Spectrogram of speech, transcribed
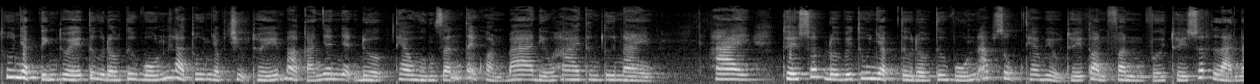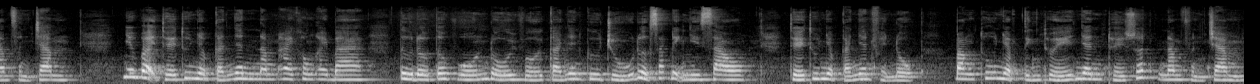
Thu nhập tính thuế từ đầu tư vốn là thu nhập chịu thuế mà cá nhân nhận được theo hướng dẫn tại khoản 3 điều 2 thông tư này. 2. Thuế suất đối với thu nhập từ đầu tư vốn áp dụng theo biểu thuế toàn phần với thuế suất là 5%. Như vậy, thuế thu nhập cá nhân năm 2023 từ đầu tư vốn đối với cá nhân cư trú được xác định như sau. Thuế thu nhập cá nhân phải nộp bằng thu nhập tính thuế nhân thuế suất 5%.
